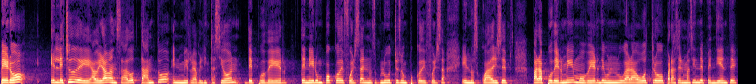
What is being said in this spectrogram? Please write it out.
pero el hecho de haber avanzado tanto en mi rehabilitación, de poder tener un poco de fuerza en los glúteos, un poco de fuerza en los cuádriceps, para poderme mover de un lugar a otro, para ser más independiente.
